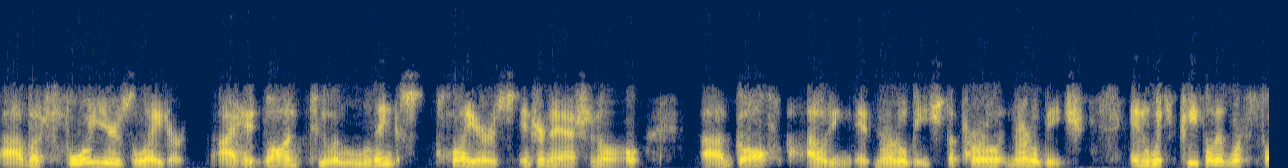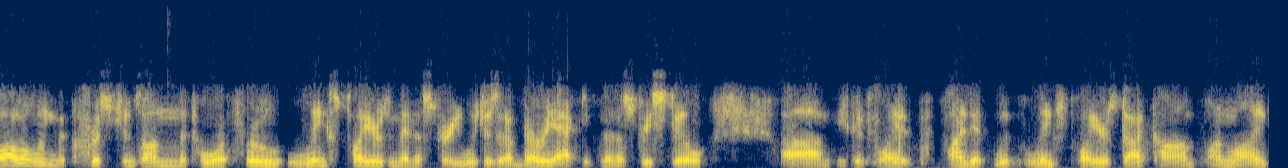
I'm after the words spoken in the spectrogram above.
Uh, but four years later, I had gone to a Links Players International uh, golf outing at Myrtle Beach, the Pearl at Myrtle Beach, in which people that were following the Christians on the tour through Links Players Ministry, which is a very active ministry still. Um, you can find it, find it with linksplayers.com online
